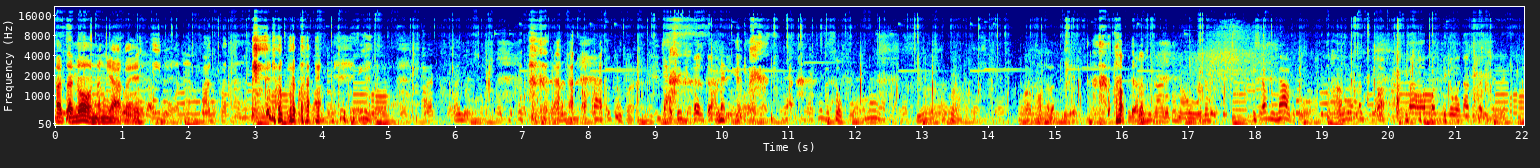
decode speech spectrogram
At ano nangyari? Pagpatay. Makalapit. Dahil si Naruto nauuna. Isang Naruto. Ang natagpuan. Sa pagligawan natin kanina, Jack. Ha?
